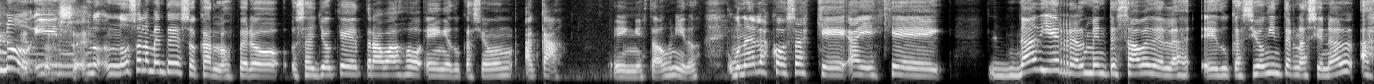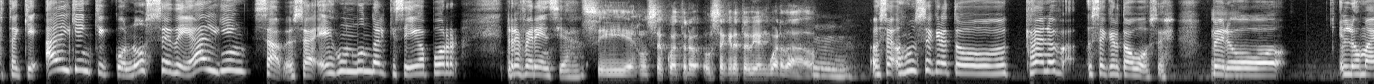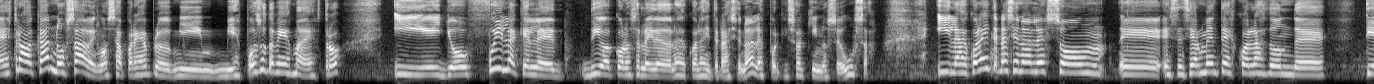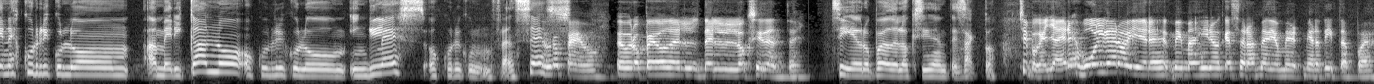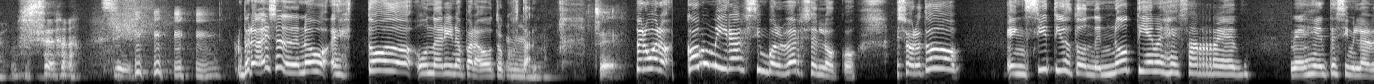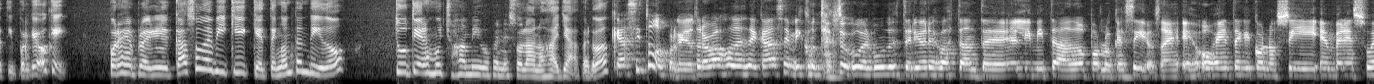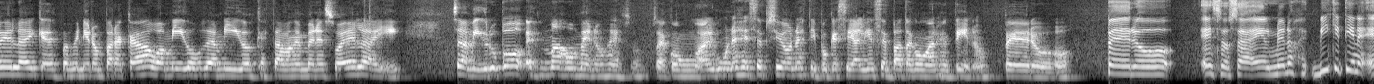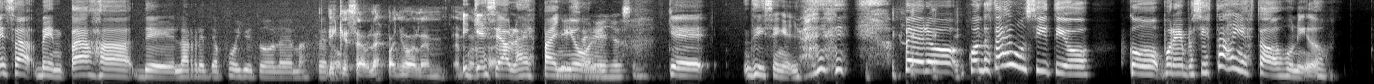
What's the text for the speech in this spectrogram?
No, y Entonces- no, no solamente eso, Carlos, pero, o sea, yo que trabajo en educación acá, en Estados Unidos, una de las cosas que hay es que nadie realmente sabe de la educación internacional hasta que alguien que conoce de alguien sabe. O sea, es un mundo al que se llega por referencias. Sí, es un secreto, un secreto bien guardado. Mm. O sea, es un secreto, kind of secreto a voces, pero los maestros acá no saben. O sea, por ejemplo, mi, mi esposo también es maestro y yo fui la que le dio a conocer la idea de las escuelas internacionales, porque eso aquí no se usa. Y las escuelas internacionales son eh, esencialmente escuelas donde tienes currículum americano o currículum inglés o currículum francés. Europeo, europeo del, del occidente. Sí, europeo del occidente, exacto. Sí, porque ya eres búlgaro y eres, me imagino que serás medio mier- mierdita, pues. Sí. Pero eso de nuevo es todo una harina para otro costal. Sí. Pero bueno, ¿cómo mirar sin volverse loco? Sobre todo en sitios donde no tienes esa red de gente similar a ti. Porque, ok, por ejemplo, en el caso de Vicky, que tengo entendido, tú tienes muchos amigos venezolanos allá, ¿verdad? casi todos, porque yo trabajo desde casa y mi contacto con el mundo exterior es bastante limitado, por lo que sí, o sea, es o gente que conocí en Venezuela y que después vinieron para acá, o amigos de amigos que estaban en Venezuela y... O sea, mi grupo es más o menos eso, o sea, con algunas excepciones, tipo que si alguien se empata con argentino, pero Pero eso, o sea, al menos Vicky tiene esa ventaja de la red de apoyo y todo lo demás. Pero, Y que se habla español en, en y que se habla español. dicen ellos. sí. que dicen ellos. Pero cuando estás en un sitio como, por ejemplo, si estás en Estados Unidos,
